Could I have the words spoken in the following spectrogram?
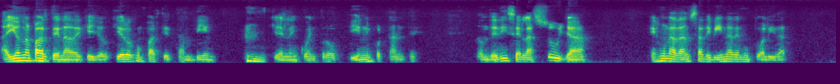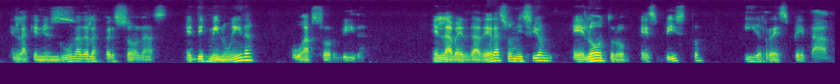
Hay una parte, nada, que yo quiero compartir también, que la encuentro bien importante, donde dice, la suya es una danza divina de mutualidad, en la que ninguna de las personas es disminuida o absorbida. En la verdadera sumisión, el otro es visto y respetado.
